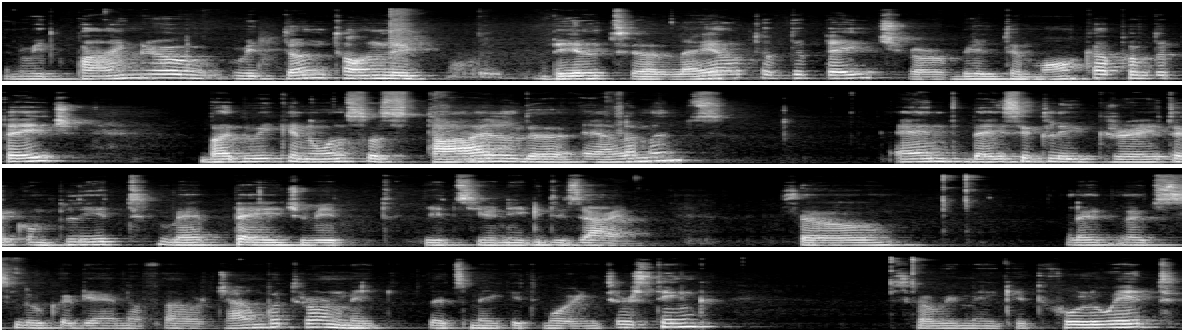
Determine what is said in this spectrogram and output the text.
And with Pinegrow, we don't only build a layout of the page or build a mock-up of the page, but we can also style the elements and basically create a complete web page with its unique design. So let, us look again of our Jumbotron, make, let's make it more interesting. So we make it full width.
